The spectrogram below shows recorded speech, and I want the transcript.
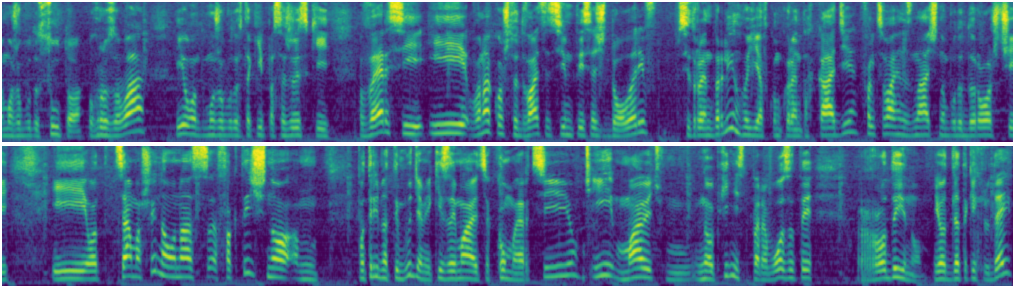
Може бути суто грузова, і от може бути в такій пасажирській версії. І вона коштує 27 тисяч доларів. Citroen Berlingo є в конкурентах Каді. Volkswagen значно буде дорожчий. І от ця машина у нас фактично. Потрібна тим людям, які займаються комерцією і мають необхідність перевозити родину. І от для таких людей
